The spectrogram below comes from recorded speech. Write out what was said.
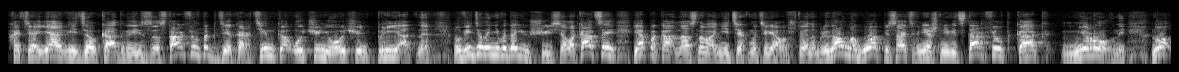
хотя я видел кадры из Старфилда, где картинка очень-очень приятная. Но видел и не выдающиеся локации. Я пока на основании тех материалов, что я наблюдал, могу описать внешний вид Starfield как неровный. Но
